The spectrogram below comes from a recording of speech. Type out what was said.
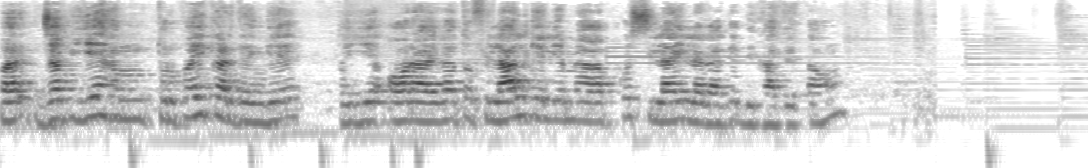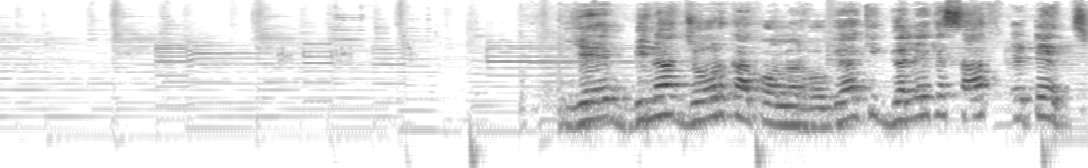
पर जब ये हम तुरपाई कर देंगे तो ये और आएगा। तो फ़िलहाल के लिए मैं आपको सिलाई लगा के दिखा देता हूँ। ये बिना ज़ोर का कॉलर हो गया कि गले के साथ अटैच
